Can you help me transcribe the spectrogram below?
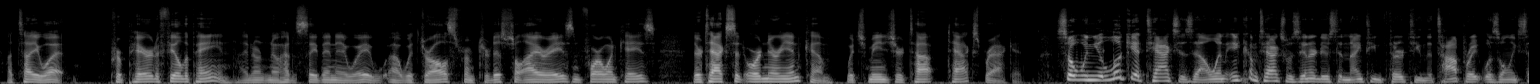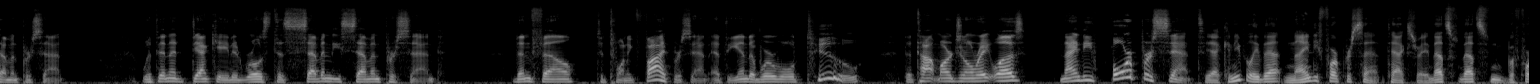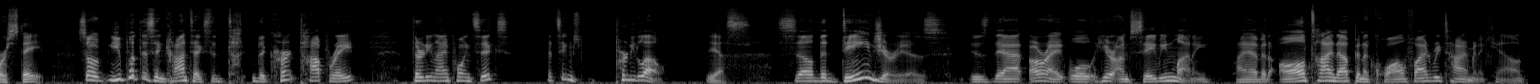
I'll tell you what, prepare to feel the pain. I don't know how to say it any other way. Uh, withdrawals from traditional IRAs and 401ks, they're taxed at ordinary income, which means your top tax bracket. So when you look at taxes, Al, when income tax was introduced in 1913, the top rate was only 7%. Within a decade, it rose to 77%, then fell to 25%. At the end of World War II, the top marginal rate was 94%. Yeah, can you believe that? 94% tax rate. That's that's before state. So you put this in context, the, t- the current top rate, 39.6, that seems pretty low. Yes. So the danger is is that all right, well here I'm saving money. I have it all tied up in a qualified retirement account.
